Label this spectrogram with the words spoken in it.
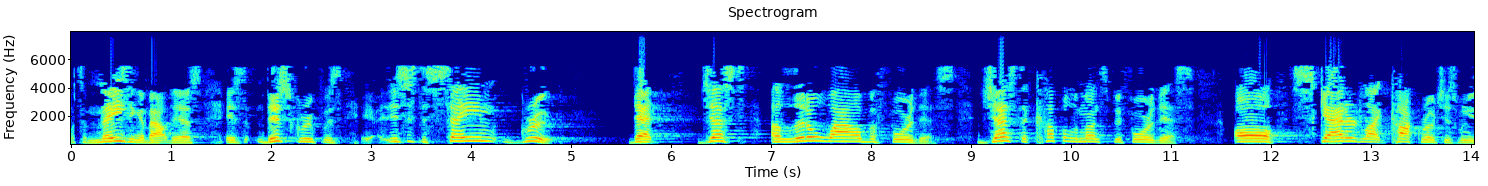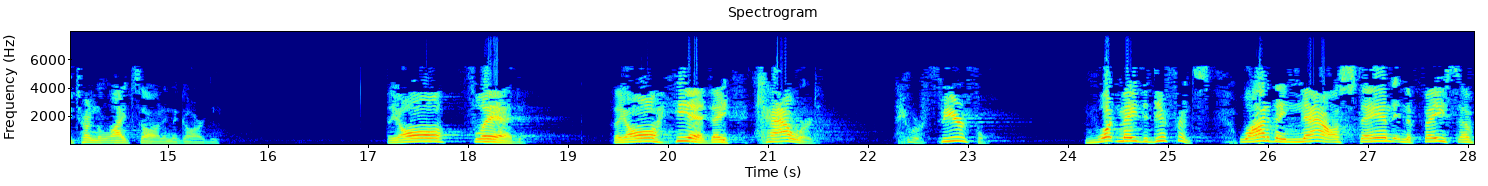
What's amazing about this is this group was, this is the same group that just a little while before this, just a couple of months before this, all scattered like cockroaches when you turn the lights on in the garden. They all fled. They all hid. They cowered. They were fearful. What made the difference? Why do they now stand in the face of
